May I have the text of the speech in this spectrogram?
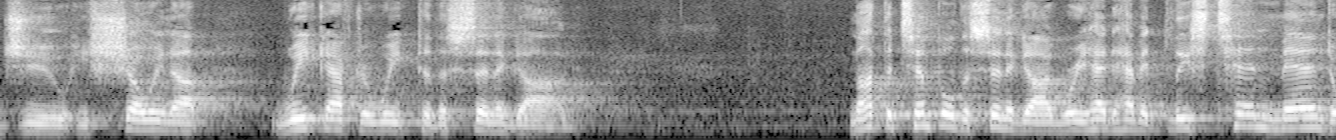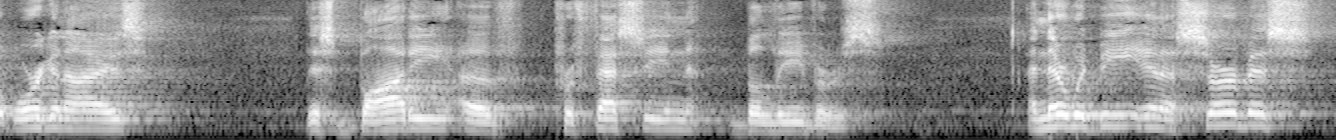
Jew. He's showing up week after week to the synagogue. Not the temple, the synagogue, where you had to have at least 10 men to organize this body of professing believers. And there would be in a service,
